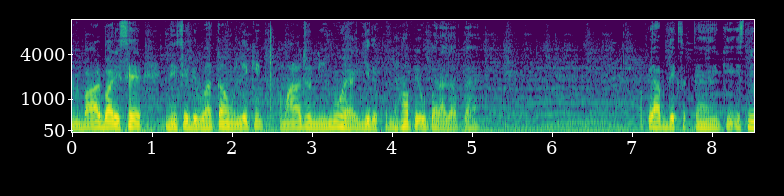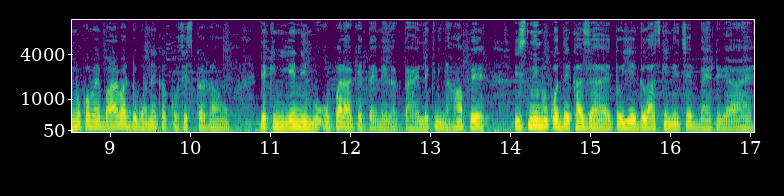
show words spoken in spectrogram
मैं बार बार इसे नीचे डुबाता हूँ, लेकिन हमारा जो नींबू है, ये देखो, यहाँ पे ऊपर आ जाता है। यहाँ पे आप देख सकते हैं कि इस नींबू को मैं बार बार डुबाने का कोशिश कर रहा हूँ, लेकिन ये नींबू ऊपर आके तैरने लगता है। लेकिन यहाँ पे इस नींबू को देखा जाए तो ये ग्लास के नीचे बैठ गया है।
